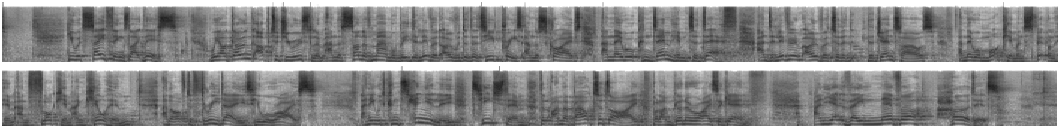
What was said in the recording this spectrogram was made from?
he would say things like this We are going up to Jerusalem, and the Son of Man will be delivered over to the chief priests and the scribes, and they will condemn him to death and deliver him over to the, the Gentiles, and they will mock him and spit on him and flog him and kill him, and after three days he will rise. And he would continually teach them that I'm about to die, but I'm going to rise again. And yet they never heard it.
